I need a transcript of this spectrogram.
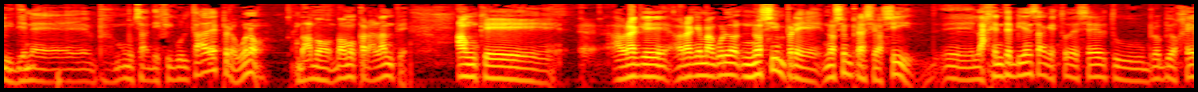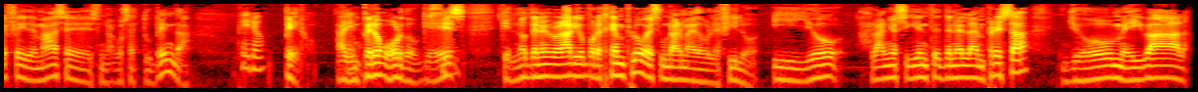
y tiene pues, muchas dificultades, pero bueno, vamos, vamos para adelante. Aunque eh, ahora que, ahora que me acuerdo, no siempre, no siempre ha sido así. Eh, la gente piensa que esto de ser tu propio jefe y demás es una cosa estupenda. Pero. Pero, hay un pero gordo, que es que el no tener horario, por ejemplo, es un arma de doble filo. Y yo, al año siguiente de tener la empresa, yo me iba,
